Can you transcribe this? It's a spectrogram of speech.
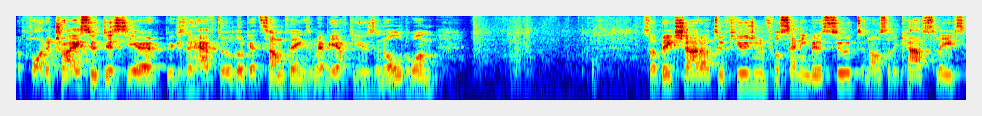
afford a tri-suit this year because I have to look at some things, maybe I have to use an old one so big shout out to Fusion for sending me the suit and also the calf sleeves.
